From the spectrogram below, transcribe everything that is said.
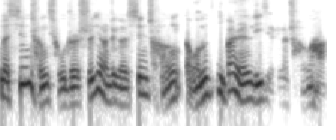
那心诚求知，实际上这个心诚，我们一般人理解这个诚哈，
